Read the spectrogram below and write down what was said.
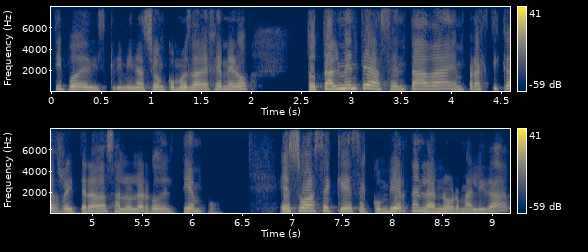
tipo de discriminación como es la de género, totalmente asentada en prácticas reiteradas a lo largo del tiempo. Eso hace que se convierta en la normalidad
